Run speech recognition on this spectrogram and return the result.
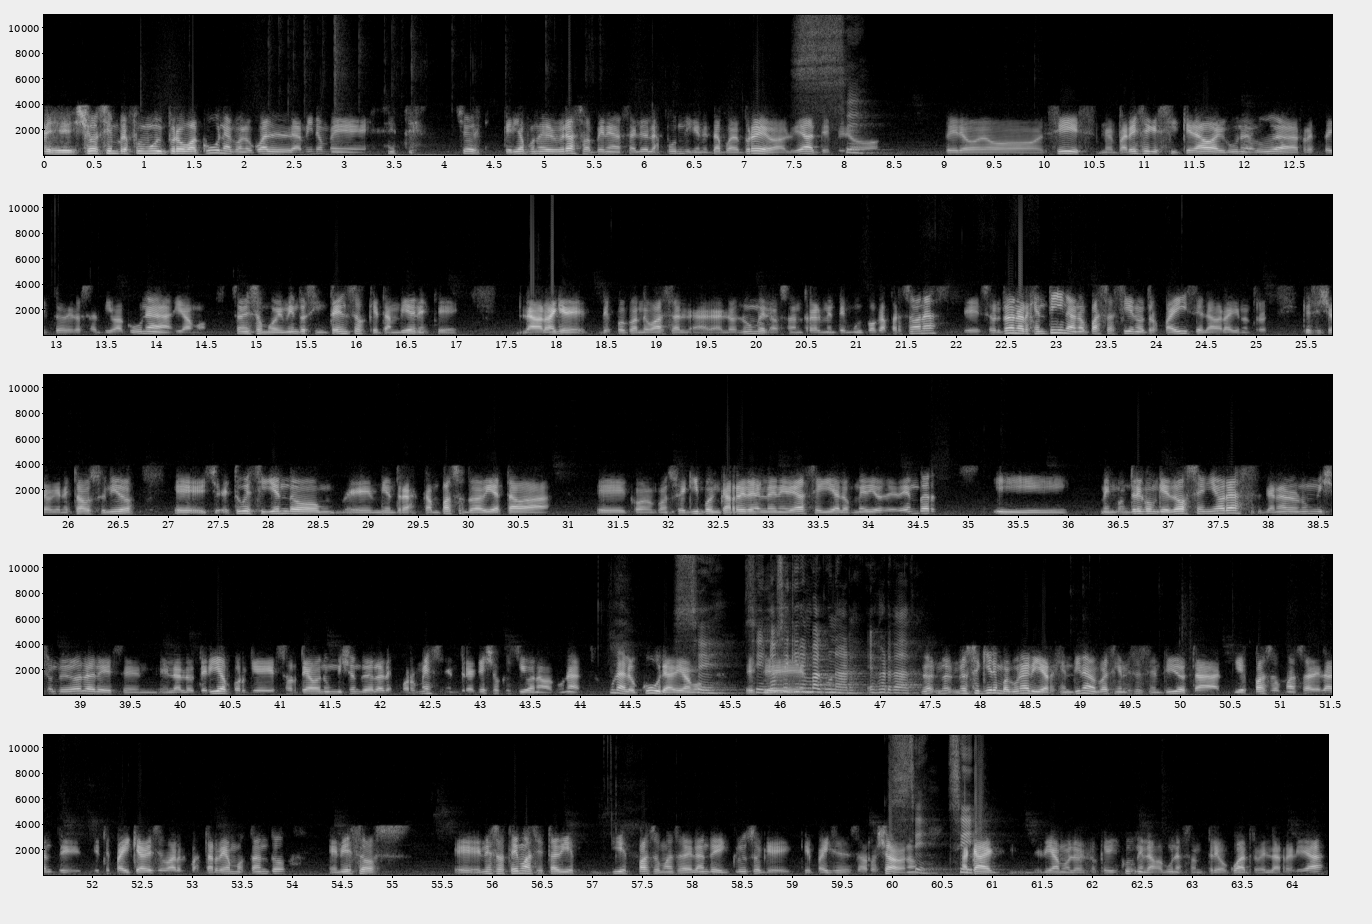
eh, yo siempre fui muy pro vacuna, con lo cual a mí no me... Este, yo quería poner el brazo apenas salió la Sputnik en etapa de prueba, olvídate, pero... Pero sí, me parece que si quedaba alguna duda respecto de los antivacunas, digamos, son esos movimientos intensos que también este, la verdad que después cuando vas a, los números son realmente muy pocas personas, eh, sobre todo en Argentina, no pasa así en otros países, la verdad que en otros, qué sé yo, que en Estados Unidos eh, estuve siguiendo eh, mientras Campazo todavía estaba con, con, su equipo en carrera en la NBA, seguía los medios de Denver y me encontré con que dos señoras ganaron un millón de dólares en, la lotería porque sorteaban un millón de dólares por mes entre aquellos que se iban a vacunar. Una locura, digamos. Sí, sí no se este, quieren vacunar, es verdad. No, no, se quieren vacunar y Argentina me parece que en ese sentido está 10 pasos más adelante. Este país que a veces bastardeamos tanto, en esos, eh, en esos temas está 10 diez pasos más adelante incluso que, países desarrollados, ¿no? Sí, sí. Acá, digamos, los, los que discuten las vacunas son tres o cuatro, es la realidad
